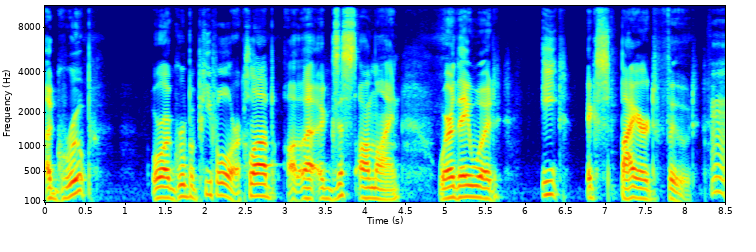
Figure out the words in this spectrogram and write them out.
a group or a group of people or a club uh, that exists online where they would eat expired food. Hmm.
